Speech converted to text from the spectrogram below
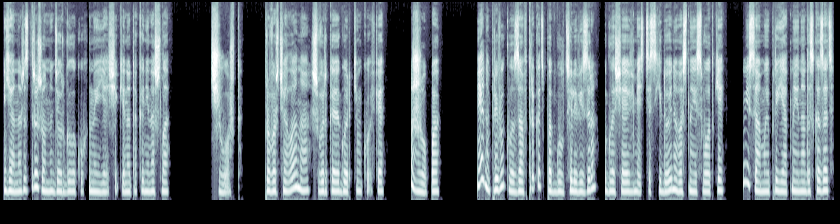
Яна раздраженно дергала кухонные ящики, но так и не нашла. Чёрт проворчала она, швыркая горьким кофе. «Жопа!» Яна привыкла завтракать под гул телевизора, поглощая вместе с едой новостные сводки. Не самые приятные, надо сказать.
